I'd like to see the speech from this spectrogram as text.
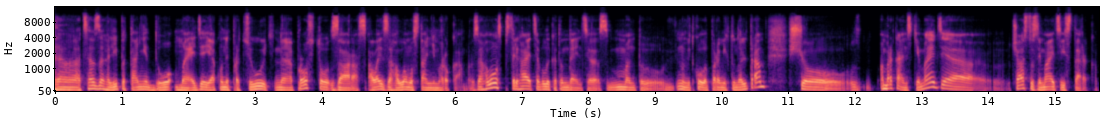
Е, Це взагалі питання до медіа, як вони працюють не просто зараз, але й загалом останніми роками. Загалом спостерігається велика тенденція з моменту, ну відколи переміг Дональд Трамп, що американські медіа часто займаються істерикою.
